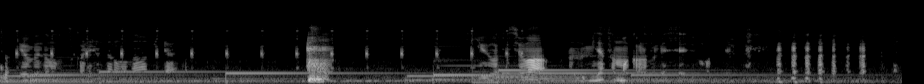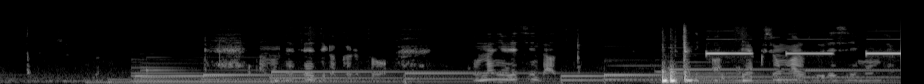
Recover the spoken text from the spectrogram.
と読むのも疲れるだろうなみたいな。っていう私はあの皆様からのメッセージを待ってる。あのメッセージが来るとこんなに嬉しいんだ。とクションがあると嬉しいもんだよ。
